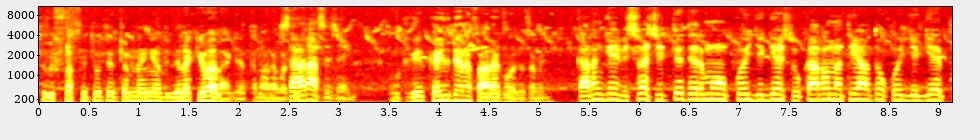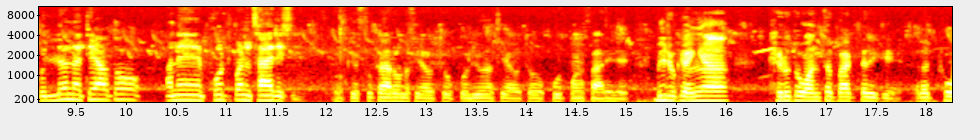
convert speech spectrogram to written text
તો વિશ્વાસ સિત્તોતેર તમને અહીંયા દીધેલા કેવા લાગ્યા તમારા સારા છે સાહેબ. ઓકે. કઈ કઈ રીતે એને સારા કહો છો તમે? કારણ કે વિશ્વાસ સિત્યોતેરમાં કોઈ જગ્યાએ સુકારો નથી આવતો કોઈ જગ્યાએ ફૂલ્યો નથી આવતો અને ફૂટ પણ સારી છે. ઓકે સુકારો નથી આવતો કોલિયો નથી આવતો ફૂટ પણ સારી છે. બીજું કે અહીંયા ખેડૂતો આંતરપાક તરીકે રજકો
